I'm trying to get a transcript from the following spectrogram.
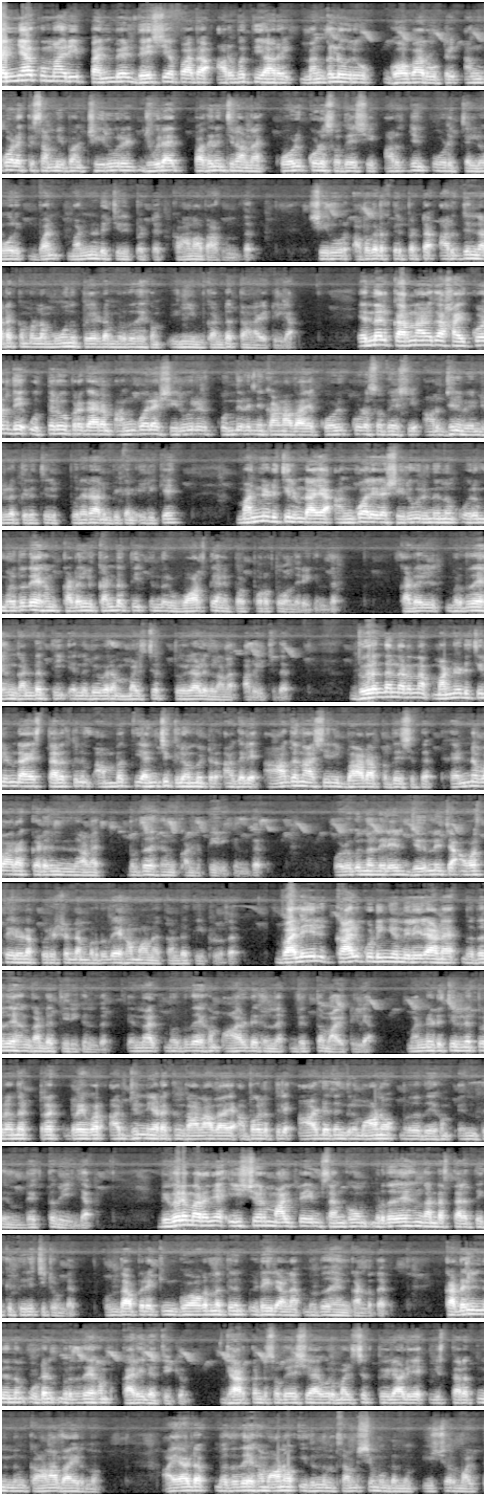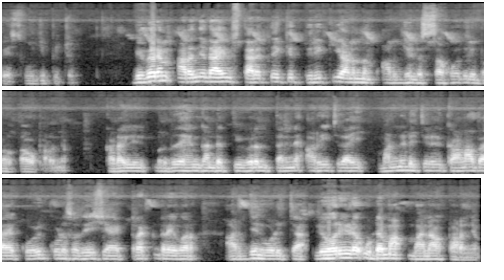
കന്യാകുമാരി പൻവേൽ ദേശീയപാത അറുപത്തിയാറിൽ മംഗളൂരു ഗോവ റൂട്ടിൽ അങ്കോളയ്ക്ക് സമീപം ചിരൂരിൽ ജൂലൈ പതിനഞ്ചിനാണ് കോഴിക്കോട് സ്വദേശി അർജുൻ ഓടിച്ച ലോറി വൻ മണ്ണിടിച്ചിൽപ്പെട്ട് കാണാതാകുന്നത്. ഷിരൂർ അപകടത്തിൽപ്പെട്ട അർജുൻ അടക്കമുള്ള മൂന്ന് പേരുടെ മൃതദേഹം ഇനിയും കണ്ടെത്താനായിട്ടില്ല. എന്നാൽ കർണാടക ഹൈക്കോടതി ഉത്തരവ് പ്രകാരം അങ്കോല ഷിരൂരിൽ കുന്തിടിഞ്ഞ് കാണാതായ കോഴിക്കോട് സ്വദേശി അർജുന് വേണ്ടിയുള്ള തിരച്ചിൽ പുനരാരംഭിക്കാൻ ഇരിക്കെ മണ്ണിടിച്ചിലുണ്ടായ അങ്കോലയിലെ ഷിരൂരിൽ നിന്നും ഒരു മൃതദേഹം കടലിൽ കണ്ടെത്തി എന്നൊരു വാർത്തയാണ് ഇപ്പോൾ പുറത്തു വന്നിരിക്കുന്നത്. കടലിൽ മൃതദേഹം കണ്ടെത്തി എന്ന വിവരം മത്സ്യത്തൊഴിലാളികളാണ് അറിയിച്ചത്. ദുരന്തം നടന്ന മണ്ണിടിച്ചിലുണ്ടായ സ്ഥലത്തിനും അമ്പത്തി അഞ്ച് കിലോമീറ്റർ അകലെ ആകനാശിനി ബാഡ പ്രദേശത്ത് ഹെന്നവാര കടലിൽ നിന്നാണ് മൃതദേഹം കണ്ടെത്തിയിരിക്കുന്നത്. ഒഴുകുന്ന നിലയിൽ ജീർണിച്ച അവസ്ഥയിലുള്ള പുരുഷന്റെ മൃതദേഹമാണ് കണ്ടെത്തിയിട്ടുള്ളത്. വലയിൽ കാൽ കുടുങ്ങിയ നിലയിലാണ് മൃതദേഹം കണ്ടെത്തിയിരിക്കുന്നത്. എന്നാൽ മൃതദേഹം ആരുടേതെന്ന് വ്യക്തമായിട്ടില്ല. മണ്ണിടിച്ചിലിനെ തുടർന്ന് ട്രക്ക് ഡ്രൈവർ അർജുനെ അടക്കം കാണാതായ അപകടത്തിലെ ആരുടേതെങ്കിലും ആണോ മൃതദേഹം എന്നതിനും വ്യക്തതയില്ല. വിവരമറിഞ്ഞ ഈശ്വർ മാൽപ്പയും സംഘവും മൃതദേഹം കണ്ട സ്ഥലത്തേക്ക് തിരിച്ചിട്ടുണ്ട്. കുന്താപുരയ്ക്കും ഗോകർണത്തിനും ഇടയിലാണ് മൃതദേഹം കണ്ടത്. കടലിൽ നിന്നും ഉടൻ മൃതദേഹം കരയിലെത്തിക്കും. ജാർഖണ്ഡ് സ്വദേശിയായ ഒരു മത്സ്യത്തൊഴിലാളിയെ ഈ സ്ഥലത്തു നിന്നും കാണാതായിരുന്നു. അയാളുടെ മൃതദേഹമാണോ ഇതെന്നും സംശയമുണ്ടെന്നും ഈശ്വർ മാൽപേ സൂചിപ്പിച്ചു. വിവരം അറിഞ്ഞതായും സ്ഥലത്തേക്ക് തിരിക്കുകയാണെന്നും അർജുന്റെ സഹോദരി ഭർത്താവ് പറഞ്ഞു. കടലിൽ മൃതദേഹം കണ്ടെത്തിയ വിവരം തന്നെ അറിയിച്ചതായി മണ്ണിടിച്ചിലിൽ കാണാതായ കോഴിക്കോട് സ്വദേശിയായ ട്രക്ക് ഡ്രൈവർ അർജുൻ ഓടിച്ച ലോറിയുടെ ഉടമ മനോഹ് പറഞ്ഞു.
